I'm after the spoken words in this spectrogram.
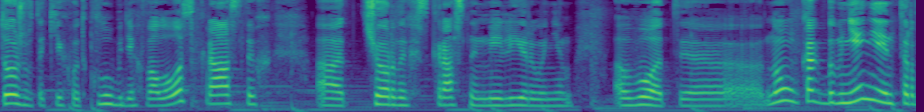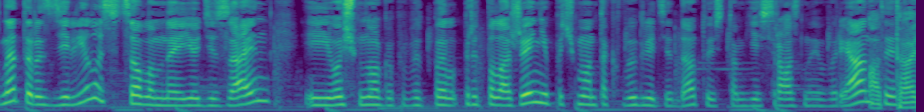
тоже в таких вот клубнях волос красных, а, черных с красным милированием. Вот. Э, ну, как бы мнение интернета разделилось в целом на ее дизайн, и очень много предположений, почему он так выглядит, да, то есть там есть разные варианты. А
